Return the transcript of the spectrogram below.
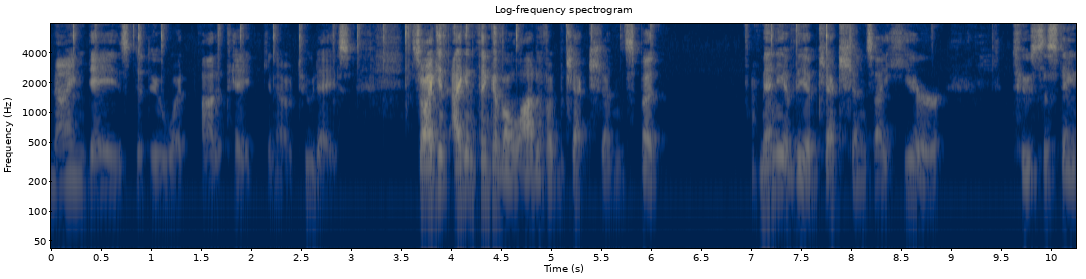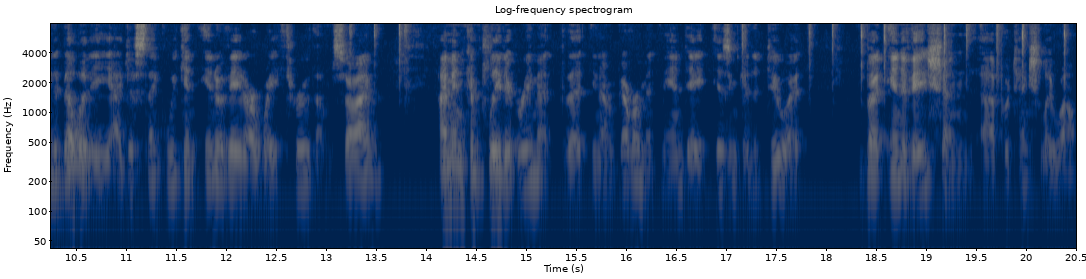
nine days to do what ought to take, you know, two days. So I can I can think of a lot of objections, but many of the objections I hear to sustainability, I just think we can innovate our way through them. So I'm I'm in complete agreement that you know government mandate isn't going to do it, but innovation uh, potentially will.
